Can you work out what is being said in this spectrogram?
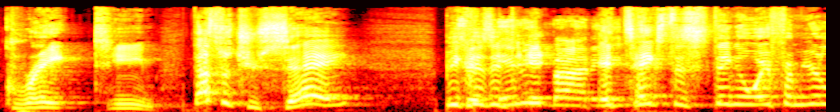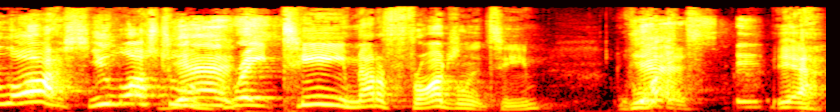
great team. That's what you say because it, anybody, it, it, takes the sting away from your loss. You lost to yes. a great team, not a fraudulent team. What? Yes. It, yeah.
